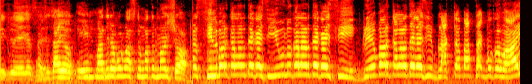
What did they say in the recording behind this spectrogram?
বিক্রি হয়ে গেছে। আচ্ছা যাই হোক এই মাদিরা পড়ব আজকে মাত্র নয়শো। সিলভার কালার দেখাইছি ইউলো কালার দেখাইছি গ্রেভার কালার দেখাইছি ব্ল্যাকটা বাদ থাকব গো ভাই।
